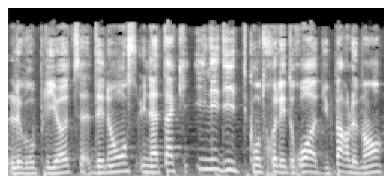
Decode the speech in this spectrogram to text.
Le groupe Liot dénonce une attaque inédite contre les droits du Parlement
